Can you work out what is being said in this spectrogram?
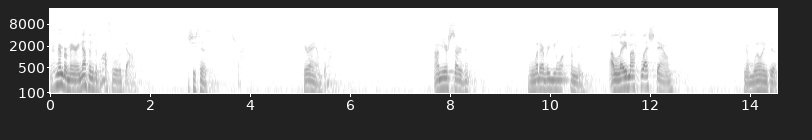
Remember, Mary, nothing's impossible with God. She says, That's right. Here I am, God. I'm your servant, and whatever you want from me. I lay my flesh down, and I'm willing to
